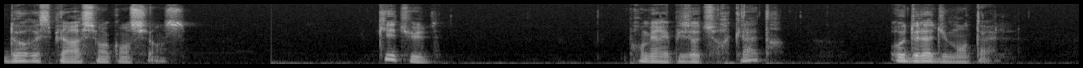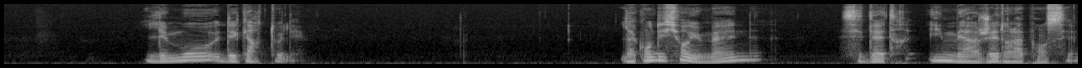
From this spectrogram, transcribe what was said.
de respiration en conscience. Quiétude. Premier épisode sur quatre, au-delà du mental. Les mots d'écartelés. La condition humaine, c'est d'être immergé dans la pensée.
